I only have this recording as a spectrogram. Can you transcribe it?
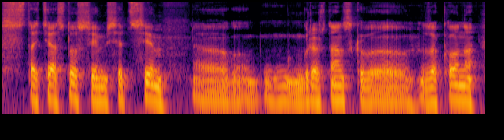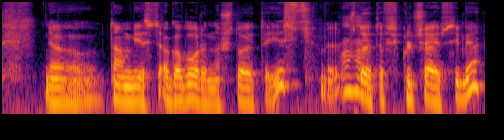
статья 177 э, гражданского закона, э, там есть оговорено, что это есть, uh что это включает в себя,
